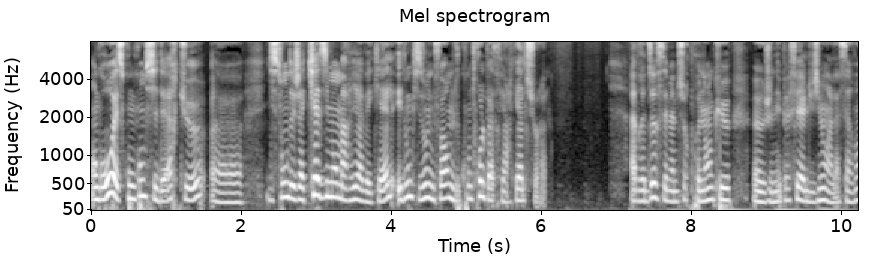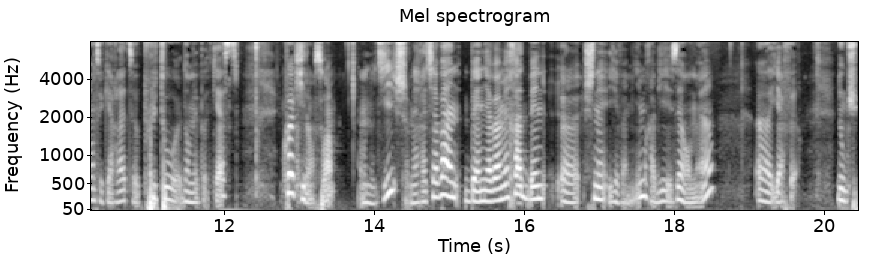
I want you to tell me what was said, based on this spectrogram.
En gros, est-ce qu'on considère qu'ils euh, sont déjà quasiment mariés avec elle et donc ils ont une forme de contrôle patriarcal sur elle? À vrai dire, c'est même surprenant que je n'ai pas fait allusion à la servante écarlate plus tôt dans mes podcasts. Quoi qu'il en soit, on nous dit Ben Yavam Echad, Ben Shne Yavamim, Rabbi Yafer. Donc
